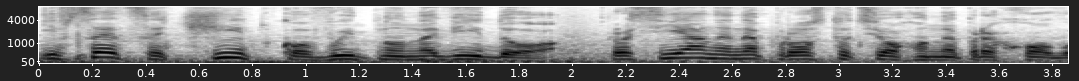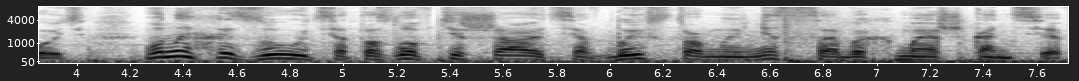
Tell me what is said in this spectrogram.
І все це чітко видно на відео. Росіяни не просто цього не приховують. Вони хизуються та зловтішаються вбивствами місцевих мешканців.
